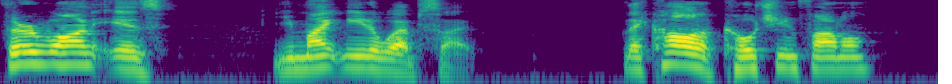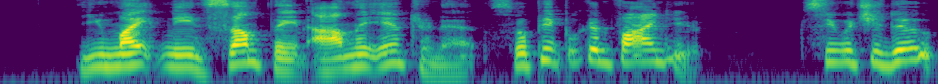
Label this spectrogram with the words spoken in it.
Third one is you might need a website. They call it a coaching funnel. You might need something on the internet so people can find you, see what you do,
